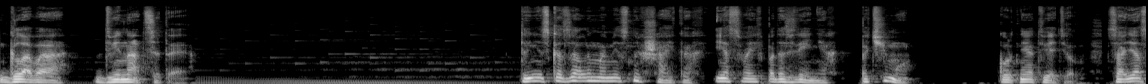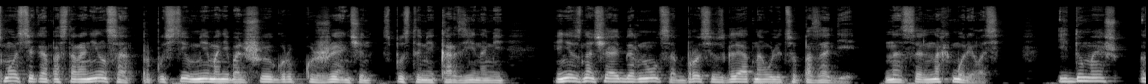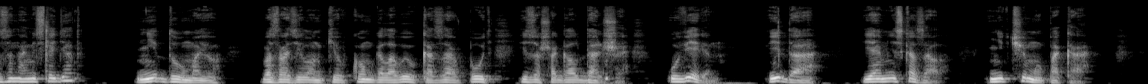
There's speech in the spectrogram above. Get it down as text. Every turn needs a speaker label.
Speaker 1: Глава 12
Speaker 2: «Ты не сказал им о местных шайках и о своих подозрениях. Почему?»
Speaker 1: Курт не ответил. Садя с мостика, посторонился, пропустив мимо небольшую группку женщин с пустыми корзинами, и невзначай обернулся, бросив взгляд на улицу позади. Нессель нахмурилась.
Speaker 2: «И думаешь, за нами следят?»
Speaker 1: «Не думаю», — возразил он кивком головы, указав путь, и зашагал дальше — Уверен. И да, я им не сказал. Ни к чему пока.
